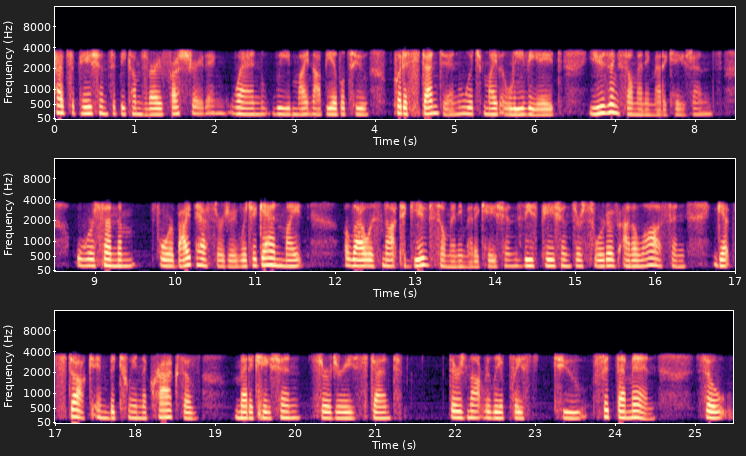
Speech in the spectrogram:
types of patients, it becomes very frustrating when we might not be able to put a stent in, which might alleviate using so many medications, or send them for bypass surgery, which again might allow us not to give so many medications. These patients are sort of at a loss and get stuck in between the cracks of medication, surgery, stent. There's not really a place to fit them in. So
